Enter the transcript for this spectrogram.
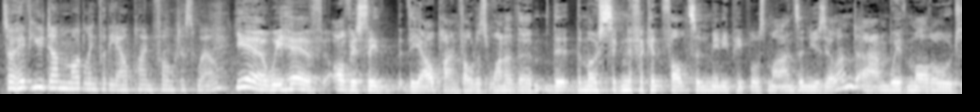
So, have you done modelling for the Alpine Fault as well? Yeah, we have. Obviously, the Alpine Fault is one of the, the, the most significant faults in many people's minds in New Zealand. Um, we've modelled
